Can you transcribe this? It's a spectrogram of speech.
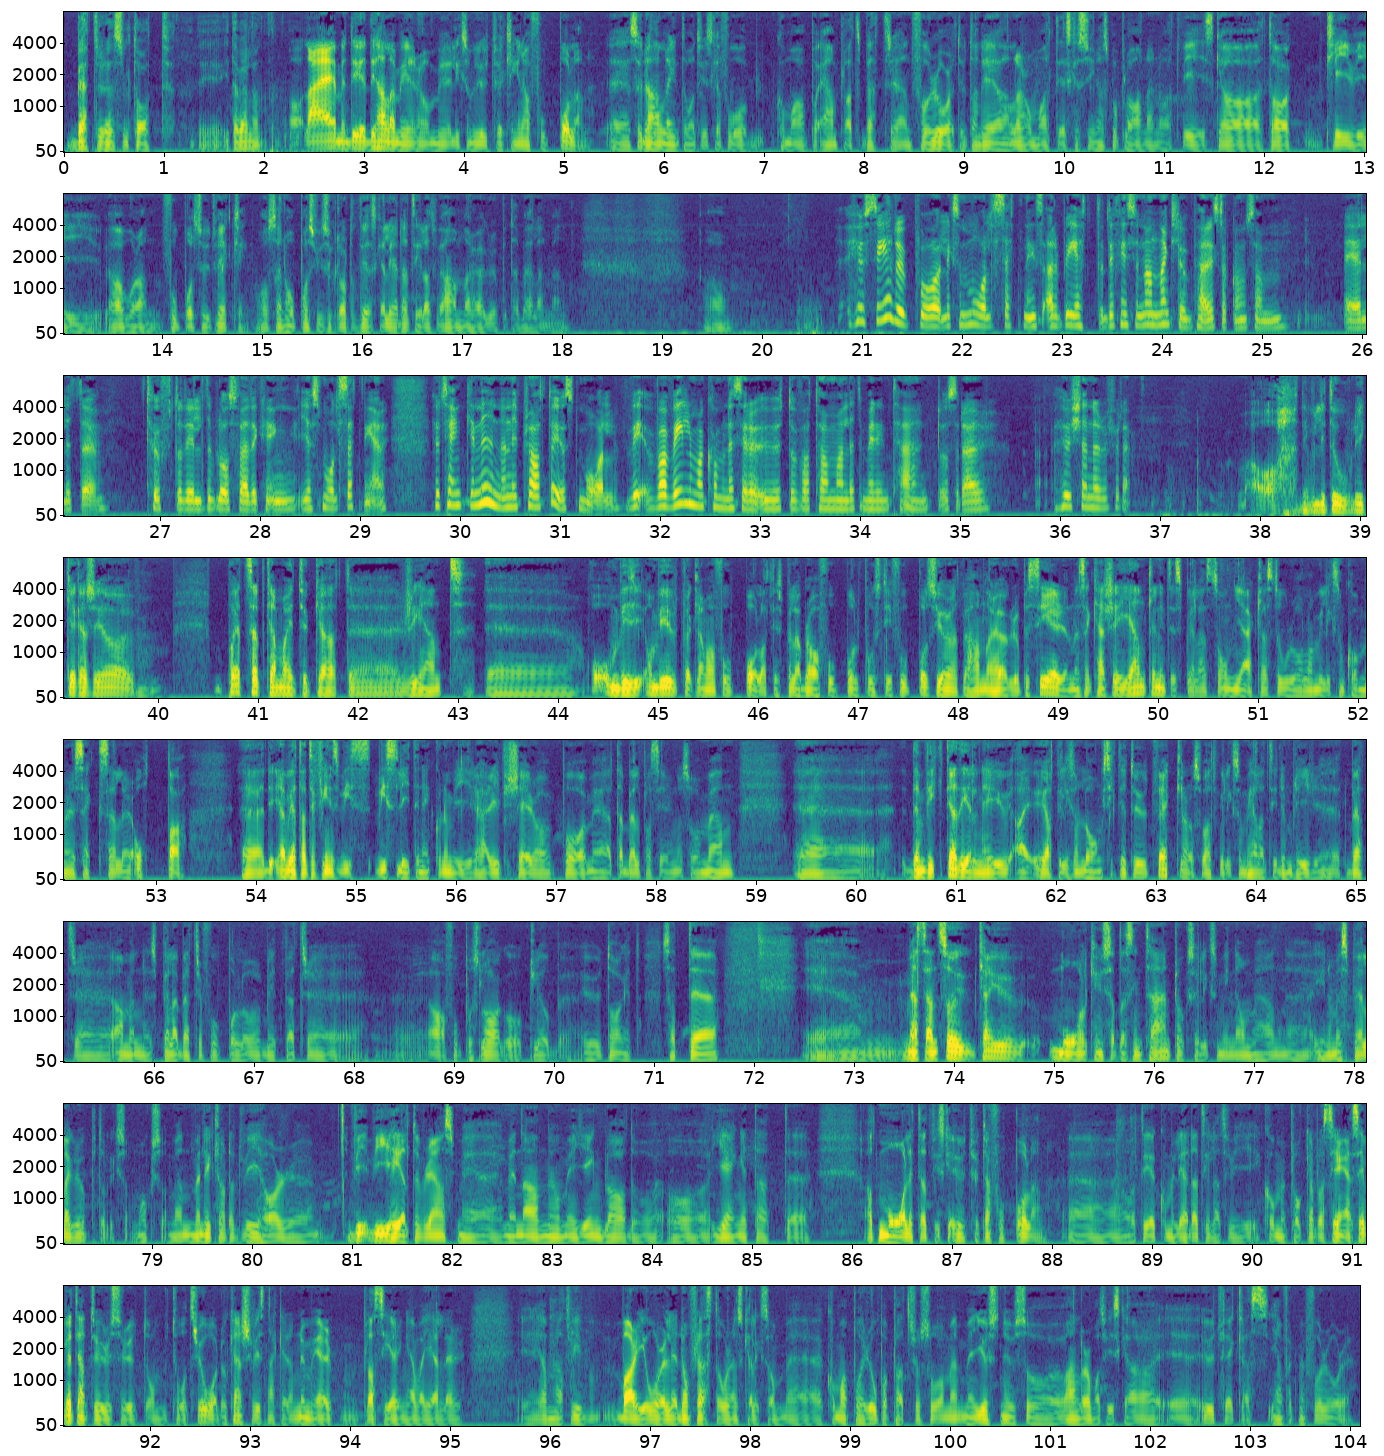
bättre resultat i tabellen? Ja, nej, men det, det, handlar mer om eh, liksom, utvecklingen av fotbollen. Eh, så det handlar inte om att vi ska få komma på en plats bättre än förra året utan det handlar om att det ska synas på planen och att vi ska ta kliv i ja, vår fotbollsutveckling. Och sen hoppas vi såklart att det ska leda till att vi hamnar högre upp i tabellen. Men, ja. Hur ser du på liksom, målsättningsarbete? Det finns en annan klubb här i Stockholm som är lite tufft och det är lite blåsväder kring just målsättningar. Hur tänker ni när ni pratar just mål? Vad vill man kommunicera ut och vad tar man lite mer internt och sådär? Hur känner du för det? Ja, det är väl lite olika kanske. Jag, på ett sätt kan man ju tycka att eh, rent eh, om, vi, om vi utvecklar vår fotboll, att vi spelar bra fotboll, positiv fotboll så gör det att vi hamnar högre upp i serien. Men sen kanske det egentligen inte spelar sån jäkla stor roll om vi liksom kommer sex eller åtta Eh, jag vet att det finns viss, viss liten ekonomi i det här i och för sig då, på, med tabellplacering och så men eh, den viktiga delen är ju är att vi liksom långsiktigt utvecklar oss så att vi liksom hela tiden blir ett bättre, ja, men spelar bättre fotboll och blir ett bättre eh, ja, fotbollslag och klubb överhuvudtaget. Så att eh, Ehm, men sen så kan ju mål kan ju sättas internt också liksom inom en, eh, inom en spelargrupp då liksom också. Men, men det är klart att vi har, eh, vi, vi är helt överens med, med Nanne och med Gängblad och, och gänget att, eh, att målet är att vi ska utveckla fotbollen och att det kommer leda till att vi kommer plocka placeringar. Sen vet jag inte hur det ser ut om två, tre år. Då kanske vi snackar ännu mer placeringar vad gäller Eh, jag menar att vi varje år eller de flesta åren ska liksom eh, komma på Europaplatser och så men, just nu så handlar det om att vi ska eh, utvecklas jämfört med förra året.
